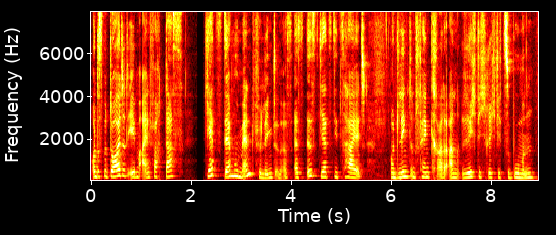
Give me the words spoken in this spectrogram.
Und es bedeutet eben einfach, dass jetzt der Moment für LinkedIn ist. Es ist jetzt die Zeit und LinkedIn fängt gerade an, richtig, richtig zu boomen.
